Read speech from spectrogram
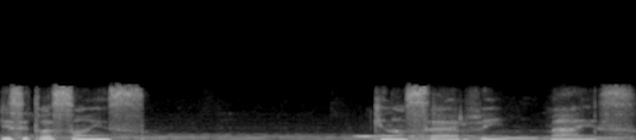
de situações que não servem mais.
